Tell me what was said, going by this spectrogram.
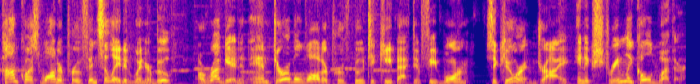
Conquest Waterproof Insulated Winter Boot. A rugged and durable waterproof boot to keep active feet warm secure and dry in extremely cold weather,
